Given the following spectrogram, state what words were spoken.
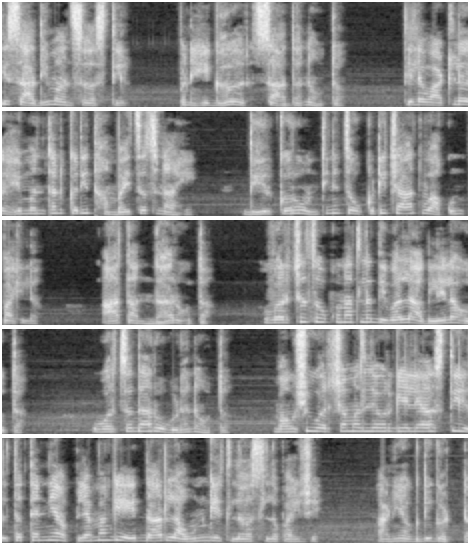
ती साधी माणसं असतील पण हे घर साधं नव्हतं. तिला वाटलं हे मंथन कधी थांबायचंच नाही. धीर करून तिने चौकटीच्या आत वाकून पाहिलं. आत अंधार होता. वरच्या चौकोनातला दिवा लागलेला होता. वरचं दार उघडं नव्हतं. मावशी वरच्या मजल्यावर गेल्या असतील तर त्यांनी आपल्या मागे दार लावून घेतलं असलं पाहिजे. आणि अगदी घट्ट.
